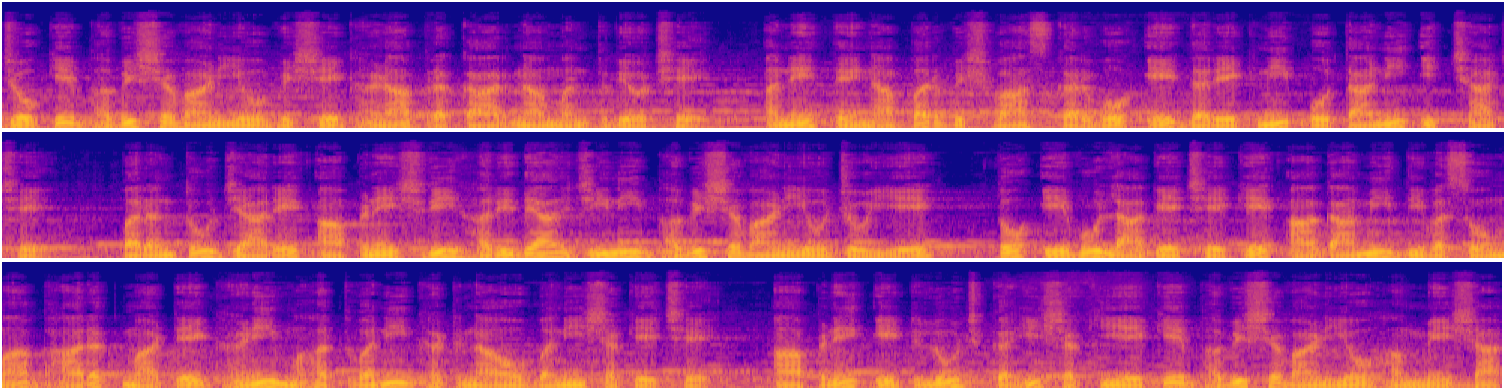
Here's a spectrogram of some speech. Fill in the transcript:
જો કે ભવિષ્યવાણીઓ વિશે ઘણા પ્રકારના મંતવ્યો છે, અને તેના પર વિશ્વાસ કરવો એ દરેકની પોતાની ઈચ્છા છે. પરંતુ જ્યારે આપણે શ્રી હરિદયાલજીની ભવિષ્યવાણીઓ જોઈએ તો એવું લાગે છે કે આગામી દિવસોમાં ભારત માટે ઘણી મહત્વની ઘટનાઓ બની શકે છે. આપણે એટલું જ કહી શકીએ કે ભવિષ્યવાણીઓ હંમેશા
